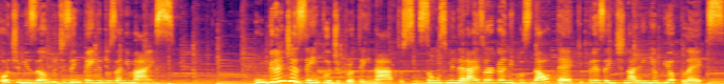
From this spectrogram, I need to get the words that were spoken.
otimizando o desempenho dos animais. Um grande exemplo de proteinatos são os minerais orgânicos da Altec presentes na linha Bioplex.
